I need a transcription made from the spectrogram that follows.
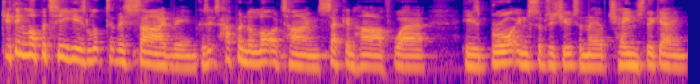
do you think Lopetegui has looked at this side, Liam? Because it's happened a lot of times, second half, where he's brought in substitutes and they have changed the game.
